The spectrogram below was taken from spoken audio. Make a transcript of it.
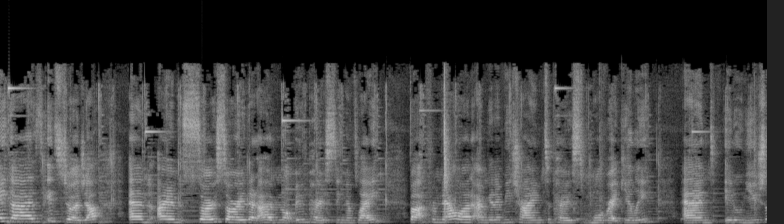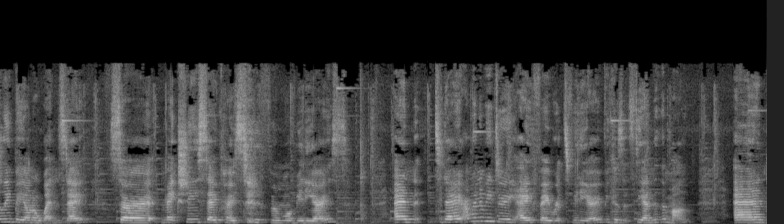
Hey guys, it's Georgia and I am so sorry that I have not been posting of late but from now on I'm going to be trying to post more regularly and it'll usually be on a Wednesday so make sure you stay posted for more videos. And today I'm going to be doing a favourites video because it's the end of the month and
